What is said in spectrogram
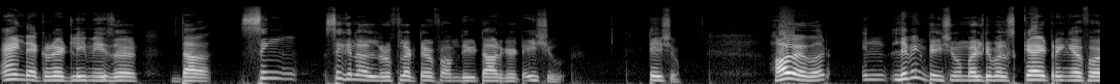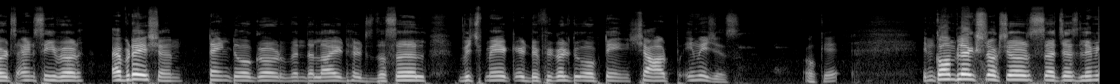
and accurately measure the sing- signal reflected from the target issue tissue. However, in living tissue, multiple scattering efforts and severe aberration tend to occur when the light hits the cell, which make it difficult to obtain sharp images. Okay. In complex structures such as living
